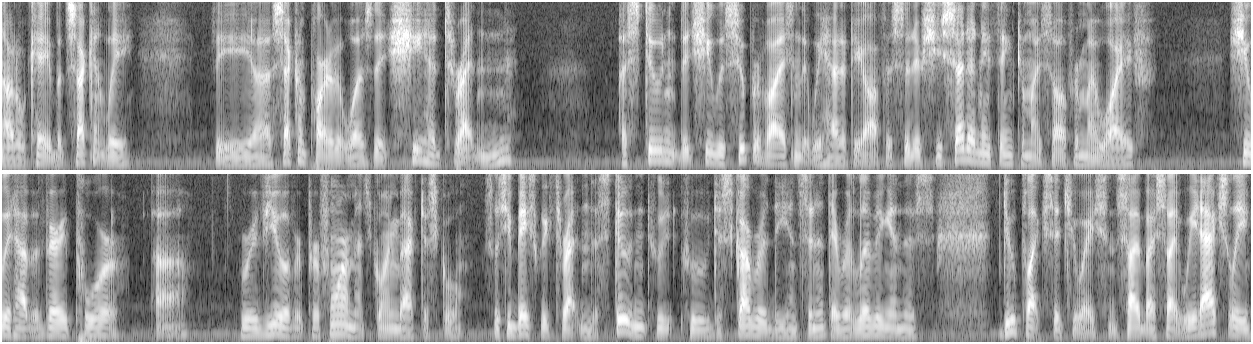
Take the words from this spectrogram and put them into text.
not okay, but secondly, the uh, second part of it was that she had threatened a student that she was supervising that we had at the office that if she said anything to myself or my wife, she would have a very poor uh, review of her performance going back to school. So she basically threatened the student who, who discovered the incident. They were living in this duplex situation side by side. We'd actually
